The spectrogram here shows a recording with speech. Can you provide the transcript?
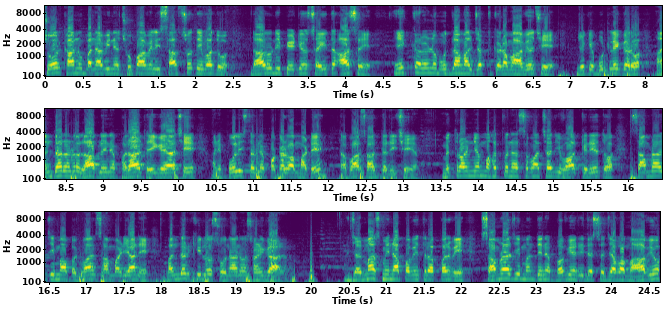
ચોરખાનું બનાવીને છુપાવેલી સાતસોથી વધુ દારૂની પેટીઓ સહિત આશરે એક કરોડનો મુદ્દામાલ જપ્ત કરવામાં આવ્યો છે, જો કે બુટલેગરો અંધારાનો લાભ લઈને ફરાર થઈ ગયા છે અને પોલીસ તેમને પકડવા માટે તપાસ હાથ ધરી છે. મિત્રો, અન્ય મહત્વના સમાચારની વાત કરીએ તો શામળાજીમાં ભગવાન શામળિયાને પંદર કિલો સોનાનો શણગાર. જન્માષ્ટમીના પવિત્ર પર્વે શામળાજી મંદિરને ભવ્ય રીતે સજાવવામાં આવ્યો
